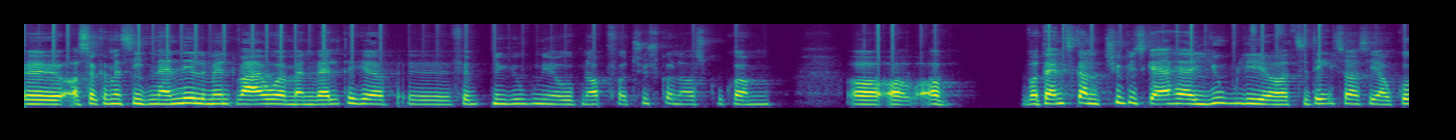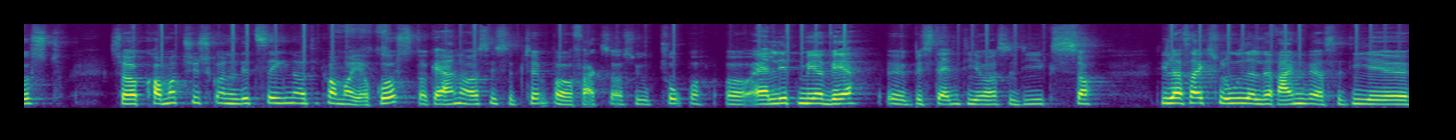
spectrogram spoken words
Øh, og så kan man sige, at den anden element var jo, at man valgte her øh, 15. juni at åbne op for, at tyskerne også kunne komme, og, og, og hvor danskerne typisk er her i juli og til dels også i august, så kommer tyskerne lidt senere, de kommer i august, og gerne også i september, og faktisk også i oktober, og er lidt mere vejrbestandige også, de er ikke så, de lader sig ikke slå ud af det regnvejr, så de, øh,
